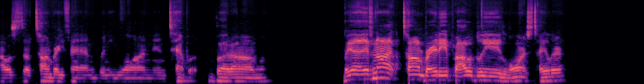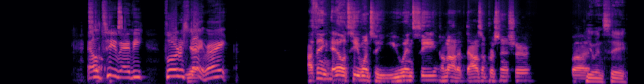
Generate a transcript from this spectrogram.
I was a Tom Brady fan when he won in Tampa. But, um, but yeah, if not Tom Brady, probably Lawrence Taylor. LT, so, baby. Florida State, yeah. right? I think LT went to UNC. I'm not a thousand percent sure, but UNC.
